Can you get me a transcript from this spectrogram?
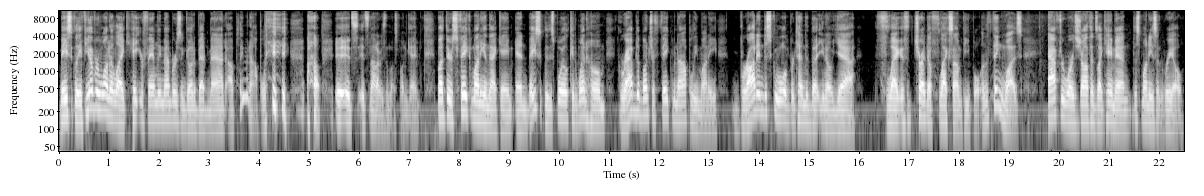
Basically, if you ever want to like hate your family members and go to bed mad, uh, play Monopoly. um, it, it's it's not always the most fun game, but there's fake money in that game, and basically the spoiled kid went home, grabbed a bunch of fake Monopoly money, brought into school, and pretended that you know, yeah, flex, tried to flex on people. And the thing was, afterwards, Jonathan's like, hey, man, this money isn't real.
